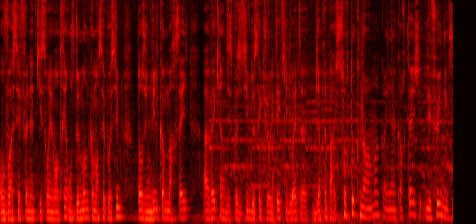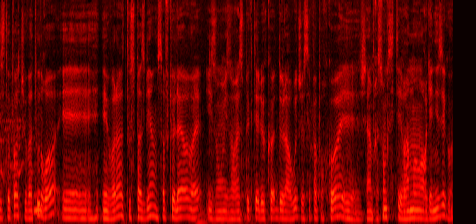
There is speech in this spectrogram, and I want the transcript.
On voit ces fenêtres qui sont éventrées. On se demande comment c'est possible dans une ville comme Marseille avec un dispositif de sécurité qui doit être bien préparé. Surtout que normalement, quand il y a un cortège, les feux ils n'existent pas. Tu vas tout mm. droit et, et, voilà, tout se passe bien. Sauf que là, ouais, ils ont, ils ont respecté le code de la route, je sais pas pourquoi, et j'ai l'impression que c'était vraiment organisé. Quoi.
